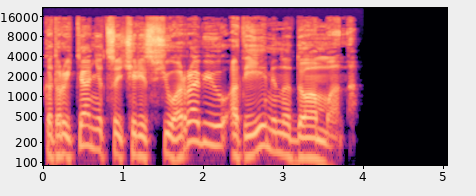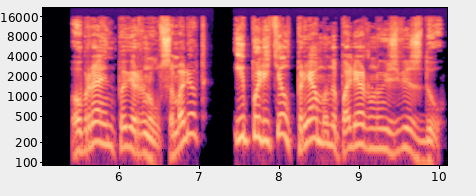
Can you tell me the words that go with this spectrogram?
который тянется через всю Аравию от Йемена до Омана. О'Брайен повернул самолет и полетел прямо на полярную звезду,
